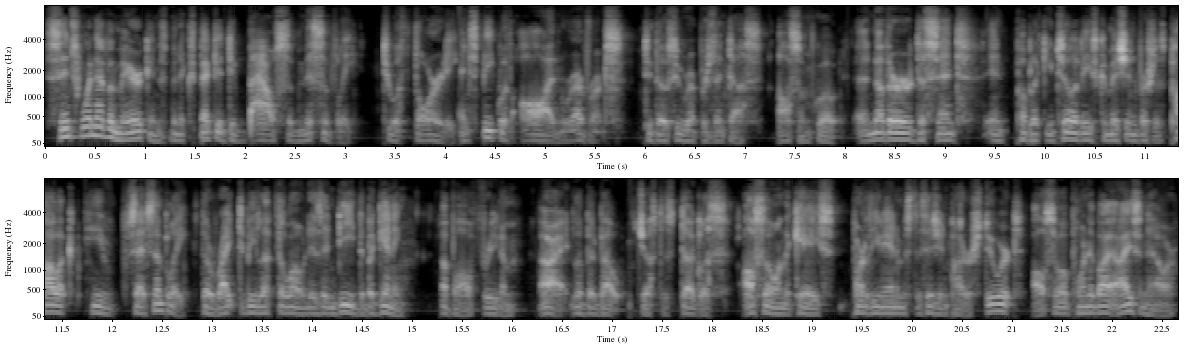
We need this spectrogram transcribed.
Since when have Americans been expected to bow submissively to authority and speak with awe and reverence to those who represent us. Awesome quote. Another dissent in Public Utilities Commission versus Pollak. He said simply, the right to be left alone is indeed the beginning of all freedom. All right, a little bit about Justice Douglas. Also on the case, part of the unanimous decision, Potter Stewart, also appointed by Eisenhower.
